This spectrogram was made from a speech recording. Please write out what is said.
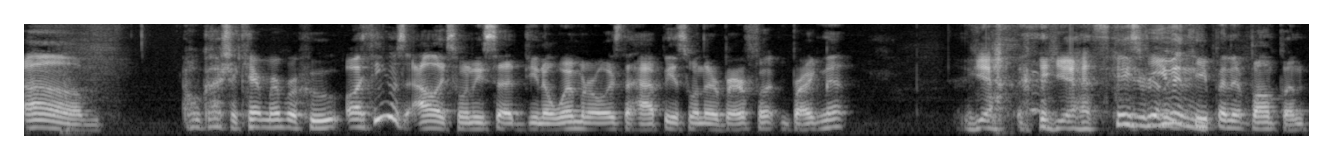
Um. Oh gosh, I can't remember who. Oh, I think it was Alex when he said, "You know, women are always the happiest when they're barefoot and pregnant." Yeah, yes. He's really even keeping it bumping.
